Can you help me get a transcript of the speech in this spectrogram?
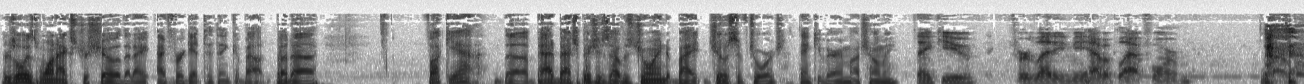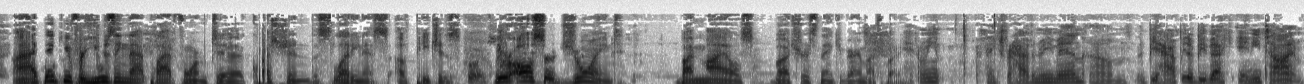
there's always one extra show that I, I forget to think about. But uh, fuck yeah, the Bad Batch bitches. I was joined by Joseph George. Thank you very much, homie. Thank you for letting me have a platform. I thank you for using that platform to question the sluttiness of peaches. Of course. We were also joined by Miles Buttress. Thank you very much, buddy. I mean, thanks for having me, man. Um, I'd be happy to be back anytime.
